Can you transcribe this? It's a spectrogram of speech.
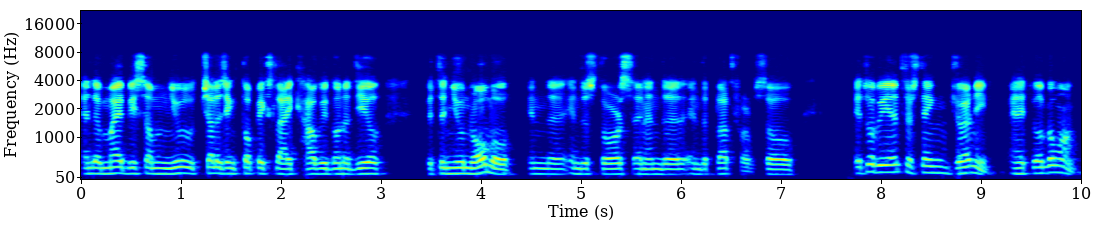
And there might be some new challenging topics like how we're going to deal with the new normal in the in the stores and in the in the platform. So it will be an interesting journey, and it will go on.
